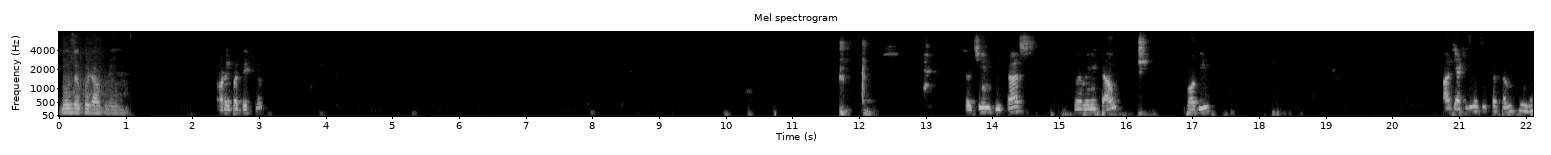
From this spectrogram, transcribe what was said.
No sir कोई डाउट नहीं है और एक बार देख लो। Sachin, Vikas, do you have? आज अटेंडेंस इतना कम क्यों है?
